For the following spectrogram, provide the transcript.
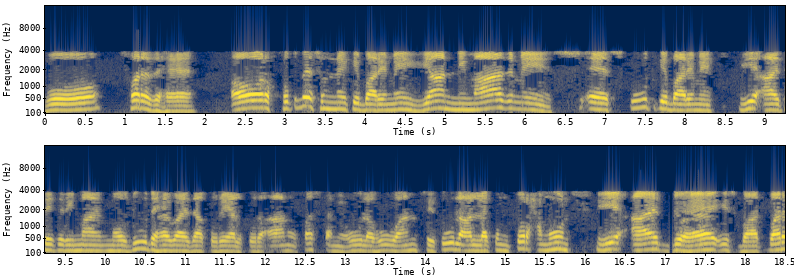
وہ فرض ہے اور خطبے سننے کے بارے میں یا نماز میں سکوت کے بارے میں یہ آیت کریمہ موجود ہے ویزا قرآ القرآن فسطم ترحمون۔ یہ آیت جو ہے اس بات پر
